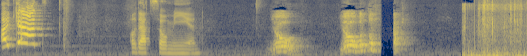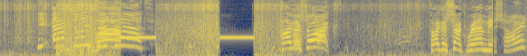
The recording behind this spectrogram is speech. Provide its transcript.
I can't! Oh, that's so mean. Yo! Yo, what the fuck? He actually did that! Tiger shark! Tiger shark ran me. A shark?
